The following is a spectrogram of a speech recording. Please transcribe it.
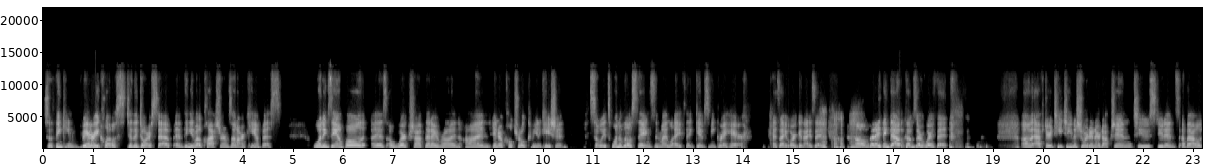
So thinking very close to the doorstep and thinking about classrooms on our campus. One example is a workshop that I run on intercultural communication. So it's one of those things in my life that gives me gray hair as I organize it. um, but I think the outcomes are worth it. um, after teaching a short introduction to students about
